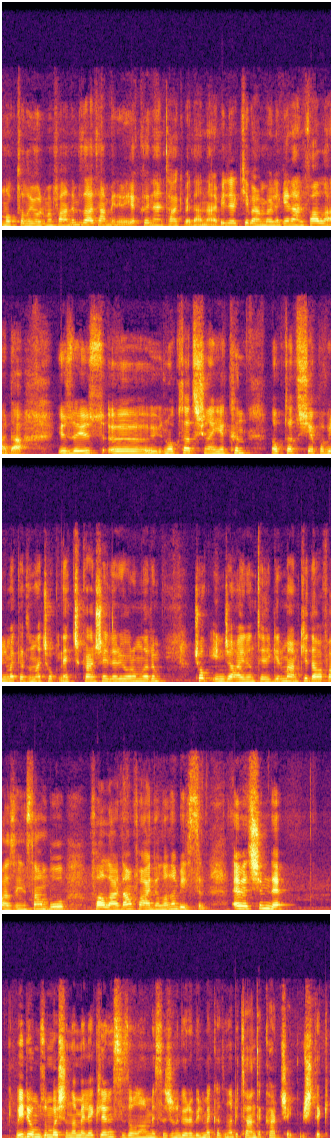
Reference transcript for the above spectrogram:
noktalıyorum efendim. Zaten beni yakinen takip edenler bilir ki ben böyle genel fallarda %100 e, nokta atışına yakın nokta atışı yapabilmek adına çok net çıkan şeyleri yorumlarım. Çok ince ayrıntıya girmem ki daha fazla insan bu fallardan faydalanabilsin. Evet şimdi Videomuzun başında meleklerin size olan mesajını görebilmek adına bir tane de kart çekmiştik.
